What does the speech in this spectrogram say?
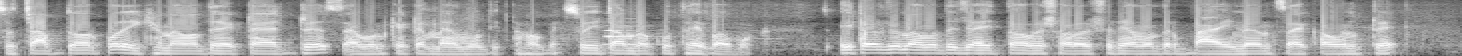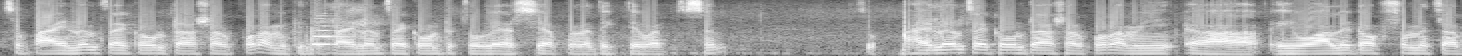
সো চাপ দেওয়ার পর এখানে আমাদের একটা অ্যাড্রেস এমনকি একটা মেমো দিতে হবে। সো এটা আমরা কোথায় পাবো? এটার জন্য আমাদের যাইতে হবে সরাসরি আমাদের বাইন্যান্স অ্যাকাউন্টে সো বাইন্যান্স অ্যাকাউন্টে আসার পর আমি কিন্তু বাইন্যান্স অ্যাকাউন্টে চলে আসছি, আপনারা দেখতে পাচ্ছেন তো অ্যাকাউন্টে আসার পর আমি এই ওয়ালেট অপশনে চাপ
